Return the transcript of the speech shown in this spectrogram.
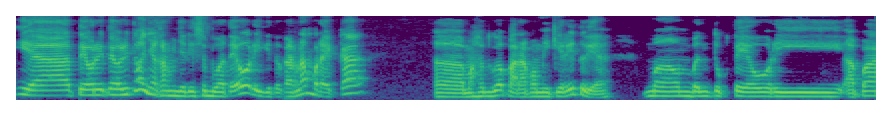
ya teori-teori itu hanya akan menjadi sebuah teori gitu karena mereka, uh, maksud gue para pemikir itu ya membentuk teori apa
